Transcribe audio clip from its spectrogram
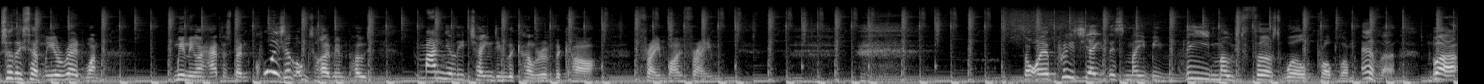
So they sent me a red one, meaning I had to spend quite a long time in post manually changing the colour of the car, frame by frame. So I appreciate this may be the most first world problem ever, but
